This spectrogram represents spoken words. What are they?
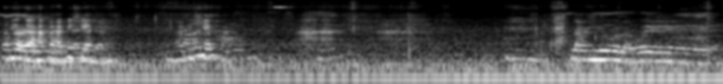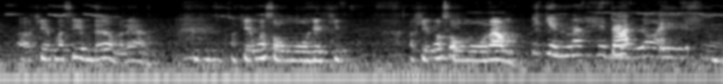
นาริตะหันไปหาพี่เคียดหาพี่เคียดค่ะนั่งอยู่เหรอเว้ย เอาเคียดมาซิมเด้อมาแล้วเอาเคียดมาทรงโมเฮ็ดคลิป เอาเคียดมาทรงโมนำ พี่กินว่าเฮ็ดตะเดือดร้อนเออืม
